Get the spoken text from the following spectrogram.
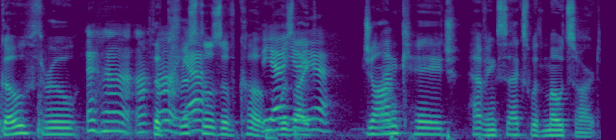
go through Uh-huh, uh-huh, the yeah. crystals of coke Yeah, was yeah, like yeah. John Cage having sex with Mozart.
